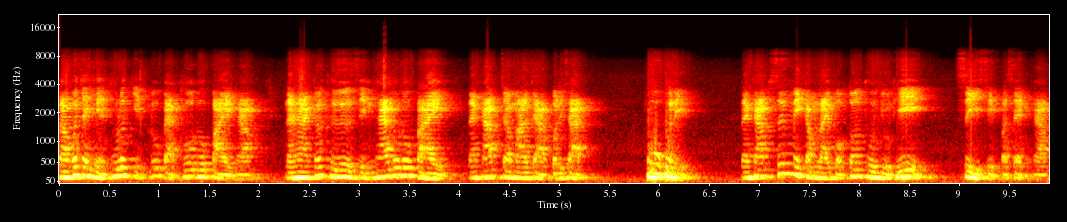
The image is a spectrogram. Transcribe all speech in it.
เราก็จะเห็นธุรกิจรูปแบบทั่วๆไปครับนะฮะก็คือสินค้าทั่วๆไปนะครับ จะมาจากบริษัทผู้ผลิตนะครับ ซึ่งมีกำไรบวกต้นทุนอยู่ที่ 40%ครับ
